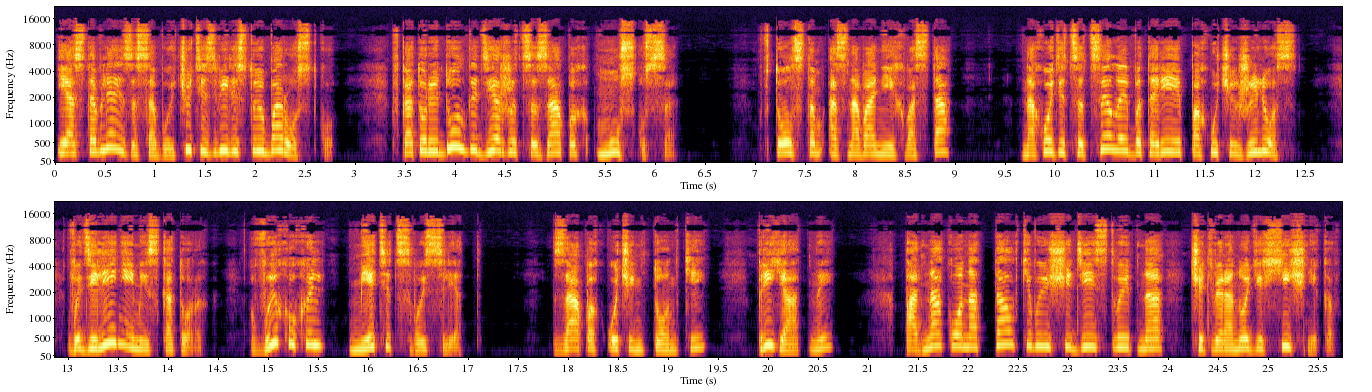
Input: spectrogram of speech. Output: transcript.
и оставляя за собой чуть извилистую бороздку, в которой долго держится запах мускуса. В толстом основании хвоста находится целая батарея пахучих желез, выделениями из которых выхухоль метит свой след. Запах очень тонкий, приятный, однако он отталкивающе действует на четвероногих хищников,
